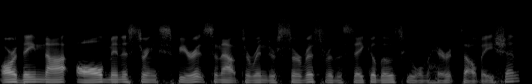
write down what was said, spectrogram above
Are they not all ministering spirits sent out to render service for the sake of those who will inherit salvation?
